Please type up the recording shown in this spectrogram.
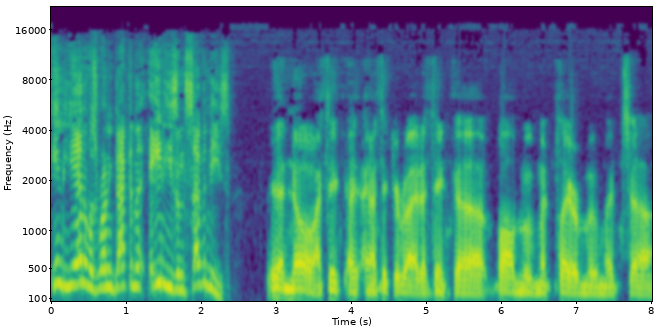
Indiana was running back in the 80s and 70s. Yeah, no, I think, I, and I think you're right. I think uh, ball movement, player movement, uh,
